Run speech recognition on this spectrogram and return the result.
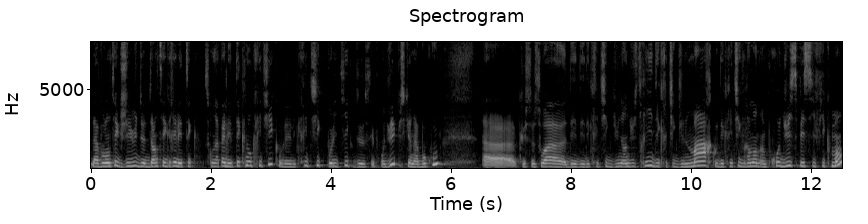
la volonté que j'ai eue d'intégrer les ce qu'on appelle les technocritiques ou les, critiques politiques de ces produits, puisqu'il y en a beaucoup, euh, que ce soit des, critiques d'une industrie, des critiques d'une marque ou des critiques vraiment d'un produit spécifiquement.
